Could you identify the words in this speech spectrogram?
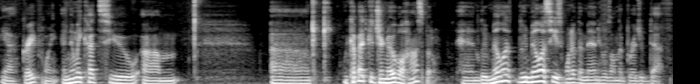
yeah, great point. And then we cut to um, uh, we cut back to Chernobyl Hospital, and Ludmilla Ludmilla sees one of the men who was on the bridge of death.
